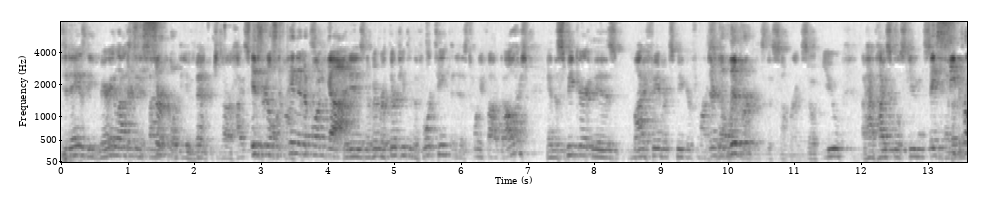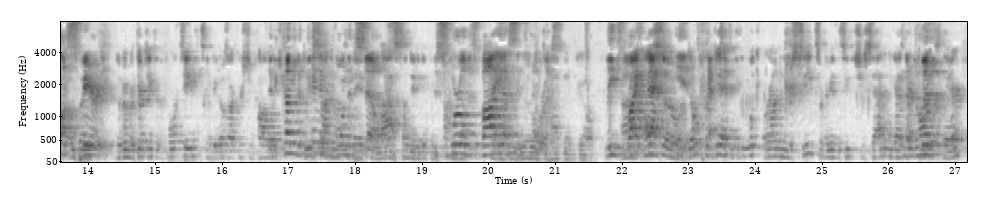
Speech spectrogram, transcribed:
today is the very last There's day to sign up for the event, which is our high school. Israel's dependent conference. upon God. It is November 13th through the 14th, and it is $25. And the speaker is my favorite speaker from our They're delivered. this summer. And so if you uh, have high school students, They see open prosperity. November 13th through the 14th, it's going to be at Ozark Christian College. They become dependent on. It's the themselves. last Sunday to get them This world up. is by Uh, us and really for us. have them go. Leads Uh, right back also, in. don't forget, you can look around in your seats or maybe in the seat that you sat in. You guys And have cards there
